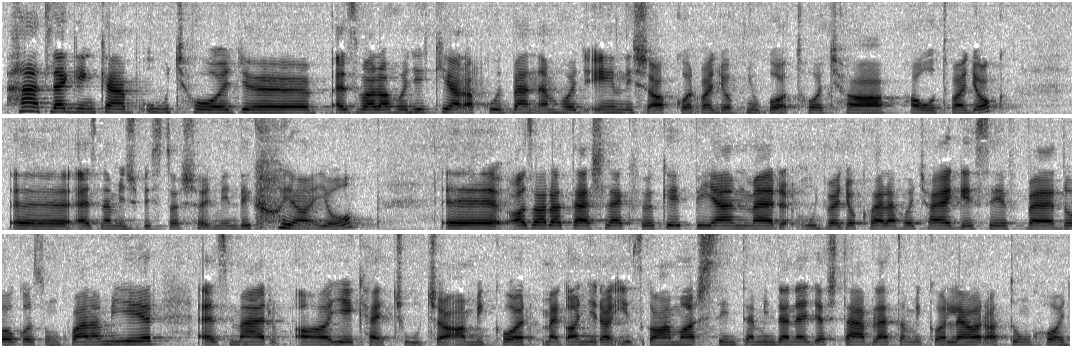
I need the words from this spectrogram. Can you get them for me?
Hát leginkább úgy, hogy ez valahogy így kialakult bennem, hogy én is akkor vagyok nyugodt, hogyha ha ott vagyok. Ez nem is biztos, hogy mindig olyan jó. Az aratás legfőképp ilyen, mert úgy vagyok vele, hogy ha egész évben dolgozunk valamiért, ez már a jéghegy csúcsa, amikor meg annyira izgalmas szinte minden egyes táblát, amikor learatunk, hogy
